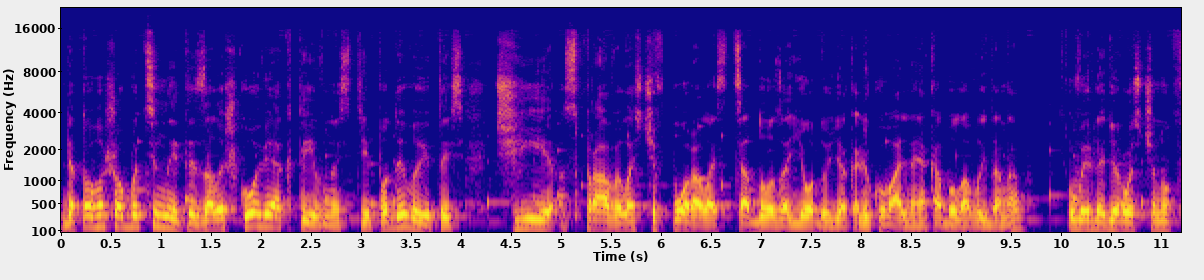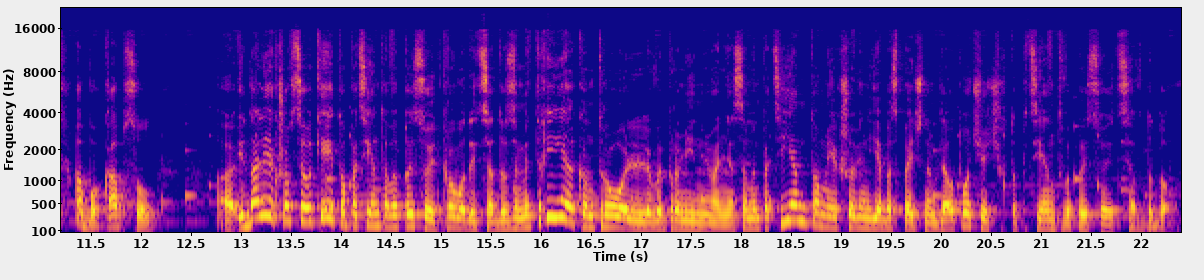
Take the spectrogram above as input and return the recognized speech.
для того, щоб оцінити залишкові активності, подивитись, чи справилась, чи впоралась ця доза йоду, яка лікувальна, яка була видана у вигляді розчину, або капсул. І далі, якщо все окей, то пацієнта виписують, проводиться дозиметрія, контроль випромінювання самим пацієнтом. Якщо він є безпечним для оточуючих, то пацієнт виписується вдодому.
